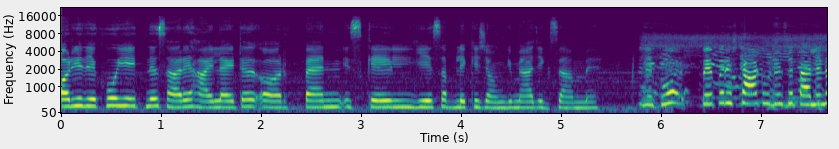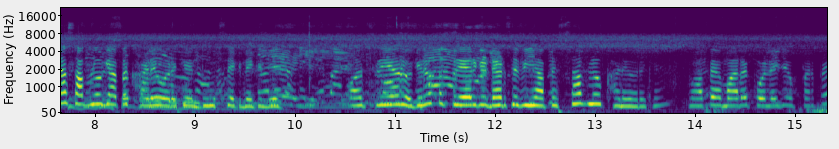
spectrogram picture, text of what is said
और ये देखो ये इतने सारे हाइलाइटर और पेन स्केल ये सब लेके जाऊँगी मैं आज एग्ज़ाम में। देखो पेपर स्टार्ट होने से पहले ना सब लोग यहाँ पे खड़े हो रखे हैं धूप सेकने के लिए। और प्रेयर होगी ना तो प्रेयर के डर से भी यहाँ पे सब लोग खड़े हो रखे हैं। वहाँ पे हमारा कॉलेज है ऊपर पे।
